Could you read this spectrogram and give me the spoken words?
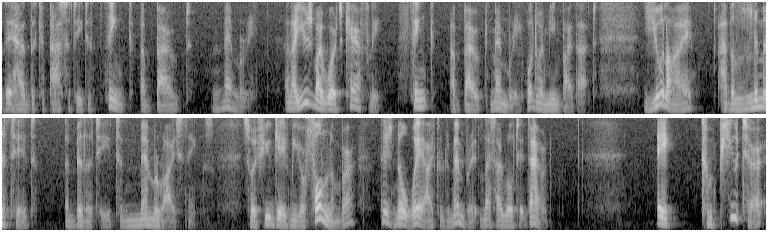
they had the capacity to think about memory. And I use my words carefully think about memory. What do I mean by that? You and I have a limited ability to memorize things. So if you gave me your phone number, there's no way I could remember it unless I wrote it down. A computer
